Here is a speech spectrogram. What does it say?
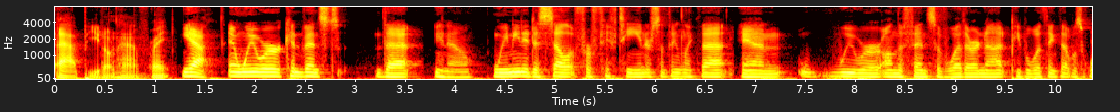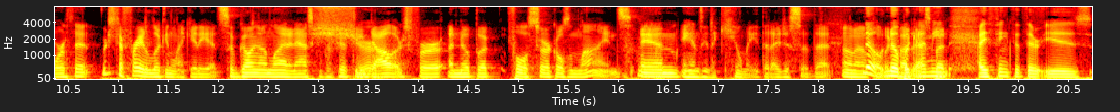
app you don't have, right? Yeah, and we were convinced that you know we needed to sell it for fifteen or something like that, and we were on the fence of whether or not people would think that was worth it. We're just afraid of looking like idiots of going online and asking for fifteen dollars for a notebook full of circles and lines. Hmm. And Anne's gonna kill me that I just said that. on a No, no, but I mean, I think that there is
